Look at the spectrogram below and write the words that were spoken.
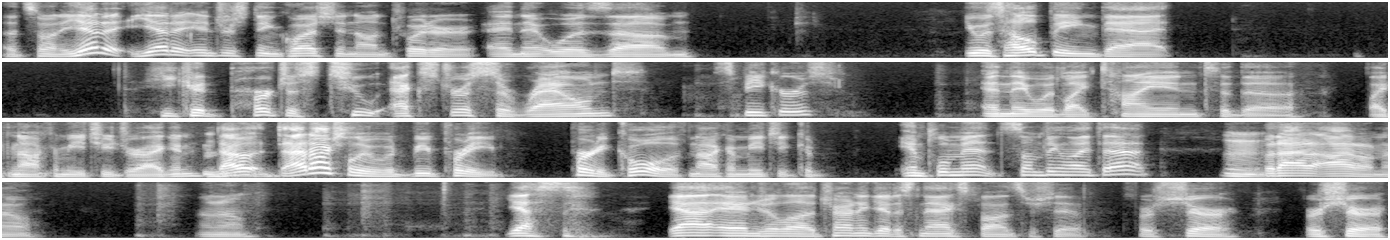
that's funny. He had a he had an interesting question on Twitter, and it was um he was hoping that he could purchase two extra surround speakers and they would like tie into the like Nakamichi Dragon. That that actually would be pretty pretty cool if Nakamichi could implement something like that. Mm. But I I don't know. I don't know. Yes. Yeah, Angela, trying to get a snack sponsorship for sure. For sure.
